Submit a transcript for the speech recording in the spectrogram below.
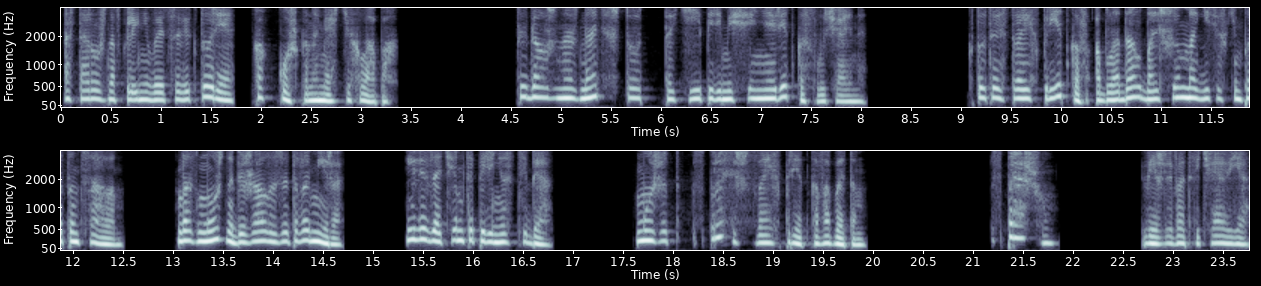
Осторожно вклинивается Виктория, как кошка на мягких лапах. «Ты должна знать, что такие перемещения редко случайны. Кто-то из твоих предков обладал большим магическим потенциалом. Возможно, бежал из этого мира. Или зачем-то перенес тебя. Может, спросишь своих предков об этом?» «Спрошу», — вежливо отвечаю я.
